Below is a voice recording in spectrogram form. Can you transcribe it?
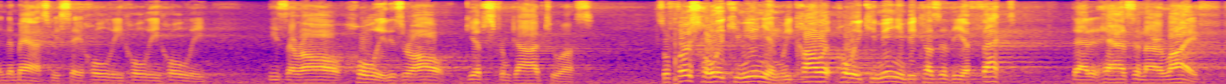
in the Mass we say holy, holy, holy. These are all holy, these are all gifts from God to us. So, first, Holy Communion. We call it Holy Communion because of the effect that it has in our life.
